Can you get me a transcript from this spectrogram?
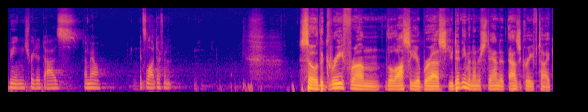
being treated as a male. It's a lot different So the grief from the loss of your breast, you didn't even understand it as grief type.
